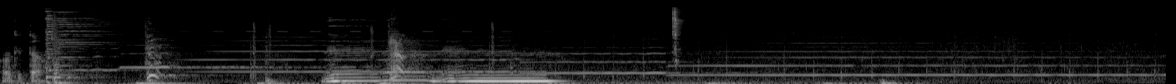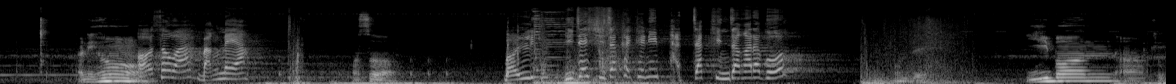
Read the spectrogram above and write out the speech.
아 됐다. 네, 네, 네. 아니 형 어서 와, 막내야. 왔어 멀리 이제 시작할 테니 바짝 긴장하라고. 뭔데 2번 아 오케이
